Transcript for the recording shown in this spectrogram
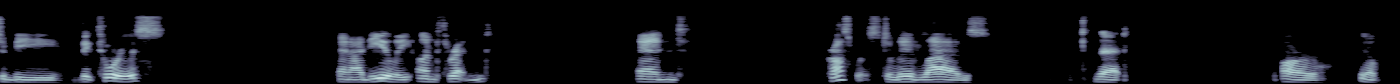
to be victorious and ideally unthreatened and prosperous, to live lives that are you know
